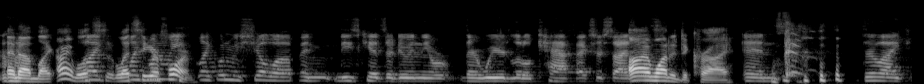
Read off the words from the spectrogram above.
and Uh-huh. I'm like, all right, well, let's Like- let's like see your when we- form. like when we show up and these kids are doing their their weird little calf exercises. I wanted to cry. and they're like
